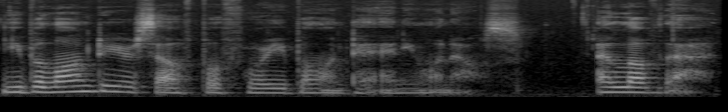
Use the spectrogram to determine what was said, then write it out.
You belong to yourself before you belong to anyone else. I love that.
